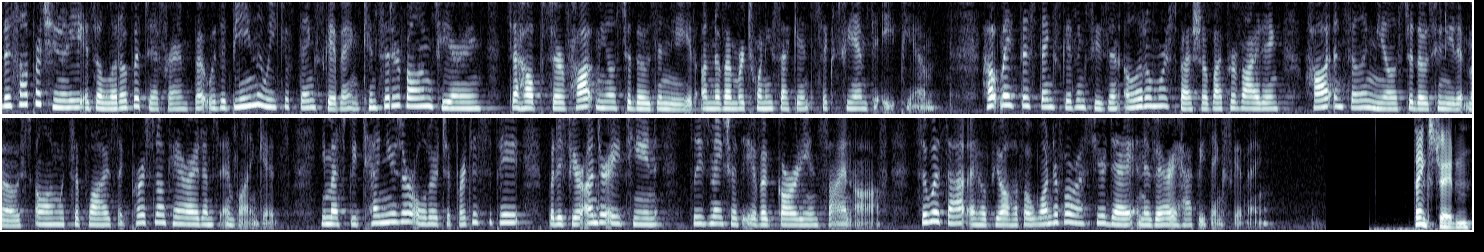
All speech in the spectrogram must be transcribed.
This opportunity is a little bit different, but with it being the week of Thanksgiving, consider volunteering to help serve hot meals to those in need on November 22nd, 6 p.m. to 8 p.m. Help make this Thanksgiving season a little more special by providing hot and filling meals to those who need it most, along with supplies like personal care items and blankets. You must be 10 years or older to participate, but if you're under 18, please make sure that you have a guardian sign off. So, with that, I hope you all have a wonderful rest of your day and a very happy Thanksgiving. Thanks, Jaden.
